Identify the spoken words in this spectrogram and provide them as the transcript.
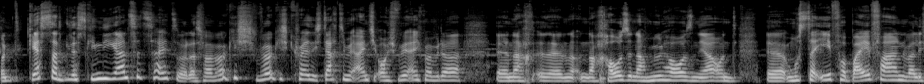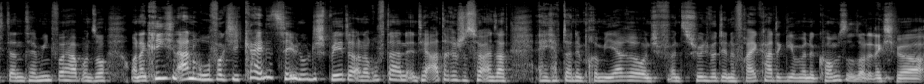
Und gestern, das ging die ganze Zeit so. Das war wirklich, wirklich crazy. Ich dachte mir eigentlich, oh, ich will eigentlich mal wieder äh, nach, äh, nach Hause, nach Mühlhausen, ja, und äh, muss da eh vorbeifahren, weil ich dann einen Termin vorher habe und so. Und dann kriege ich einen Anruf, wirklich keine zehn Minuten später, und dann ruft da ein Theaterregisseur an und sagt, ey, ich habe da eine Premiere und ich fände es schön, ich würde dir eine Freikarte geben, wenn du kommst und so. Da denke ich mir,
